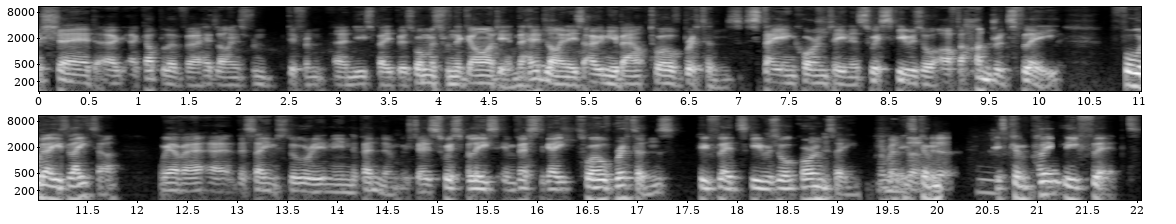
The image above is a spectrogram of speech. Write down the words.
shared a, a couple of uh, headlines from different uh, newspapers. One was from the Guardian. The headline is "Only about twelve Britons stay in quarantine in Swiss ski resort after hundreds flee." Four days later, we have a, a, the same story in the Independent, which says Swiss police investigate twelve Britons who fled ski resort quarantine. It's, that, com- yeah. Mm. It's completely flipped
